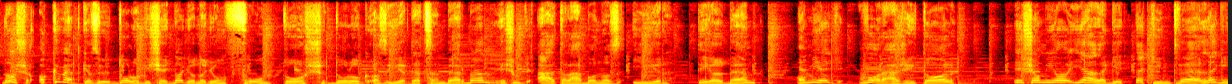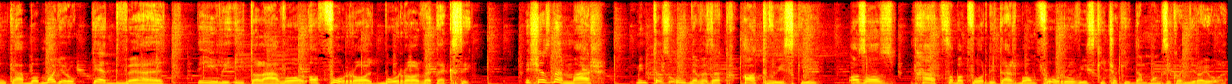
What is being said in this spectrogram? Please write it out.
Nos, a következő dolog is egy nagyon-nagyon fontos dolog az ír decemberben, és úgy általában az ír télben, ami egy varázsital, és ami a jellegét tekintve leginkább a magyarok kedvelt téli italával, a forralt borral vetekszik. És ez nem más, mint az úgynevezett hot whisky, azaz, hát szabad fordításban forró whisky, csak így nem hangzik annyira jól.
